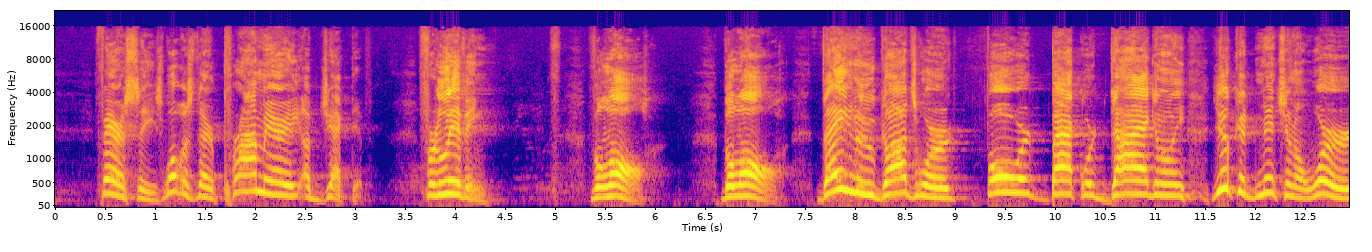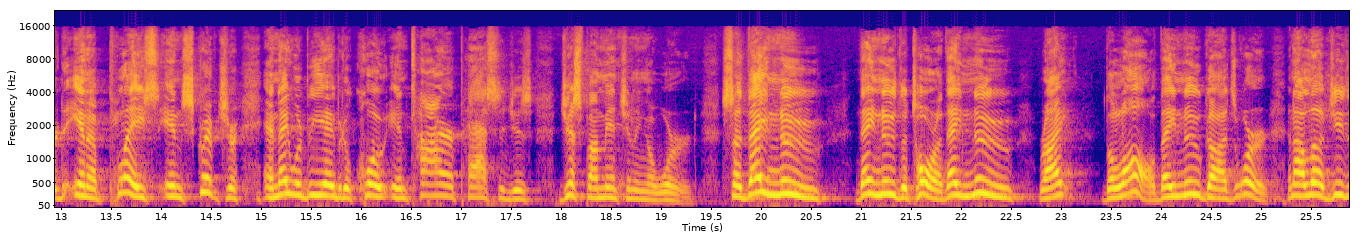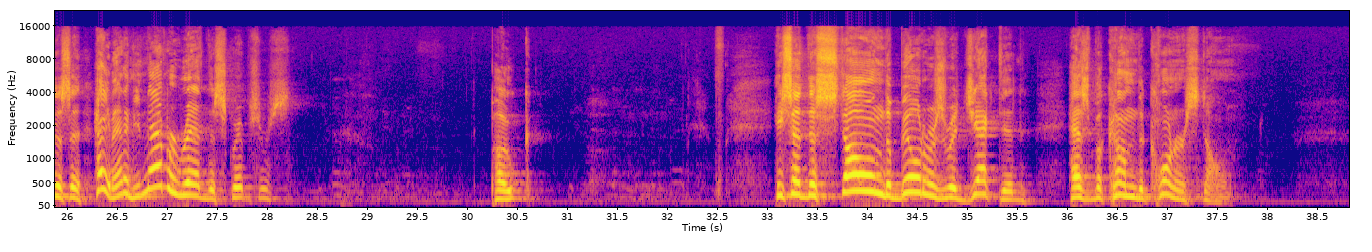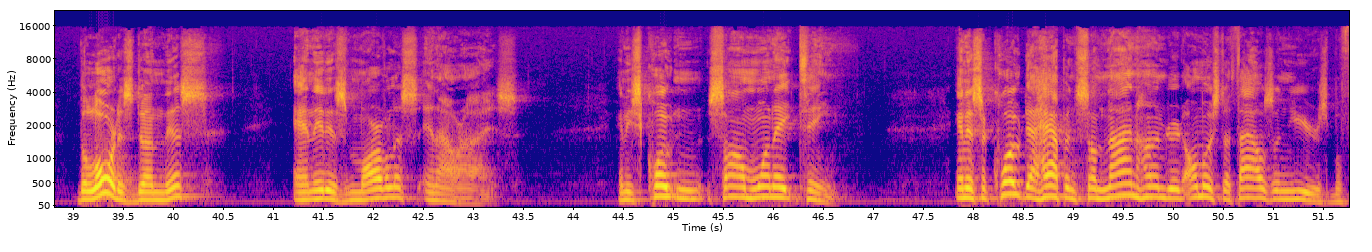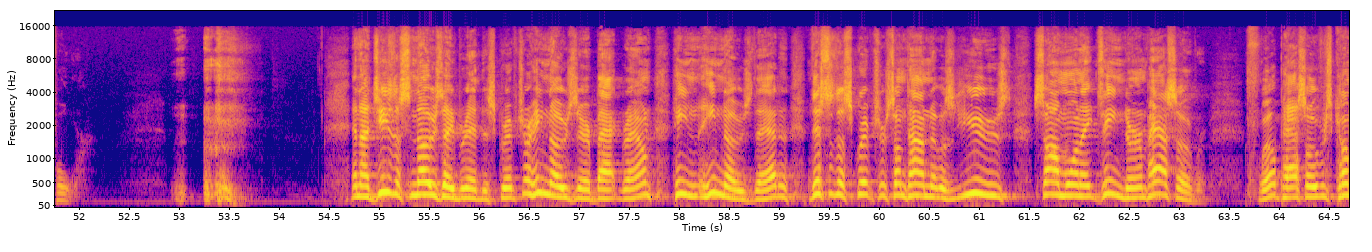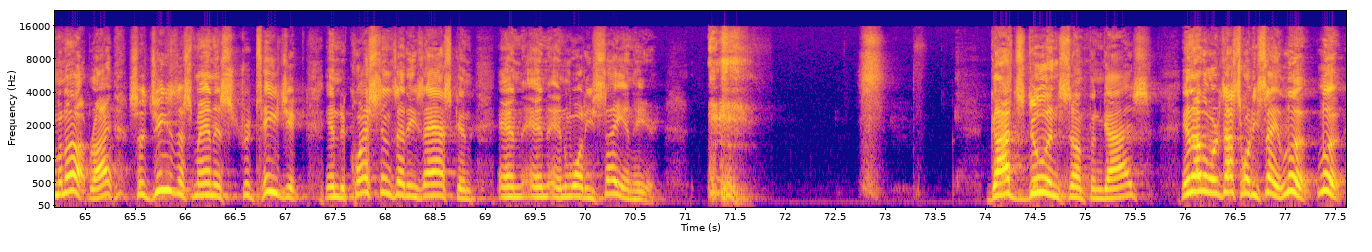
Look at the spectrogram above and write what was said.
Pharisees, what was their primary objective for living? the law. The law. They knew God's word forward, backward, diagonally. You could mention a word in a place in Scripture, and they would be able to quote entire passages just by mentioning a word. So they knew, they knew the Torah. They knew, right, the law. They knew God's word. And I love Jesus said, Hey man, have you never read the scriptures? Poke. He said, The stone the builders rejected has become the cornerstone. The Lord has done this, and it is marvelous in our eyes. And he's quoting Psalm 118. And it's a quote that happened some 900, almost a 1,000 years before. And now Jesus knows they've read the scripture. He knows their background. He, he knows that. And this is a scripture sometime that was used, Psalm 118, during Passover. Well, Passover's coming up, right? So Jesus, man, is strategic in the questions that he's asking and, and, and what he's saying here. God's doing something, guys. In other words, that's what he's saying. Look, look,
